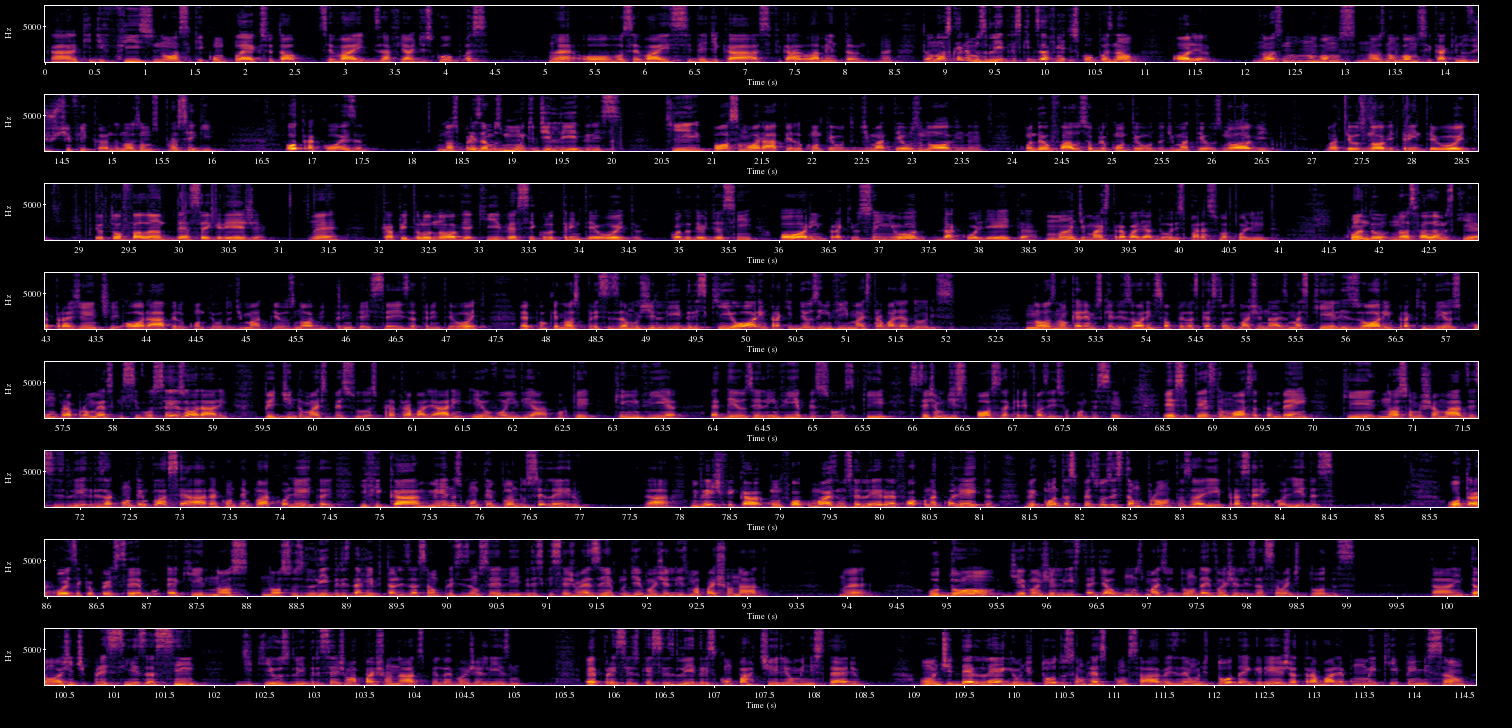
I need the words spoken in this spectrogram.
cara, que difícil, nossa, que complexo e tal. Você vai desafiar as desculpas, né? ou você vai se dedicar a se ficar lamentando. Né? Então nós queremos líderes que desafiem as desculpas. Não, olha, nós não vamos, nós não vamos ficar aqui nos justificando, nós vamos prosseguir. Outra coisa, nós precisamos muito de líderes que possam orar pelo conteúdo de Mateus 9, né? Quando eu falo sobre o conteúdo de Mateus 9, Mateus 9, 38, eu estou falando dessa igreja, né? Capítulo 9 aqui, versículo 38, quando Deus diz assim: orem para que o Senhor da colheita mande mais trabalhadores para a sua colheita. Quando nós falamos que é para a gente orar pelo conteúdo de Mateus 9, 36 a 38, é porque nós precisamos de líderes que orem para que Deus envie mais trabalhadores. Nós não queremos que eles orem só pelas questões marginais, mas que eles orem para que Deus cumpra a promessa que se vocês orarem pedindo mais pessoas para trabalharem, eu vou enviar. Porque quem envia é Deus, ele envia pessoas que estejam dispostas a querer fazer isso acontecer. Esse texto mostra também que nós somos chamados, esses líderes, a contemplar a seara, a contemplar a colheita e ficar menos contemplando o celeiro. Tá? Em vez de ficar com foco mais no celeiro, é foco na colheita. Ver quantas pessoas estão prontas aí para serem colhidas. Outra coisa que eu percebo é que nós, nossos líderes da revitalização precisam ser líderes que sejam exemplo de evangelismo apaixonado. Né? O dom de evangelista é de alguns, mas o dom da evangelização é de todos. Tá? Então a gente precisa sim de que os líderes sejam apaixonados pelo evangelismo. É preciso que esses líderes compartilhem o ministério, onde delegue, onde todos são responsáveis, né? onde toda a igreja trabalha como uma equipe em missão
